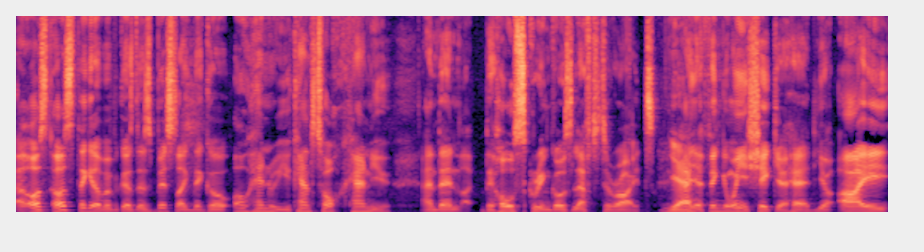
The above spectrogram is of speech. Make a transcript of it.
I was I was thinking of it because there's bits like they go, "Oh Henry, you can't talk, can you?" And then like, the whole screen goes left to right. Yeah, and you're thinking when you shake your head, your eye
